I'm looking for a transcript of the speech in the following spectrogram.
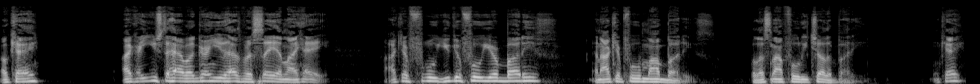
Okay, like I used to have a girl you a saying like, "Hey, I can fool you can fool your buddies, and I can fool my buddies, but let's not fool each other, buddy." Okay,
